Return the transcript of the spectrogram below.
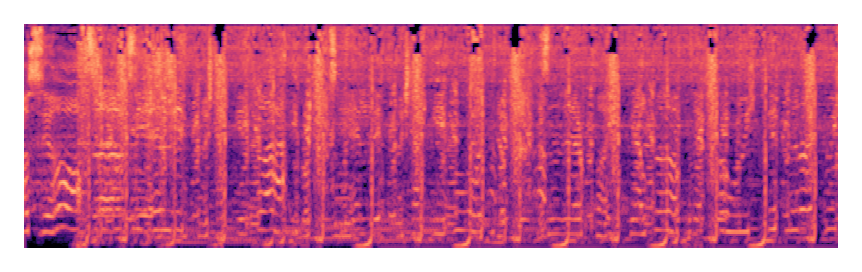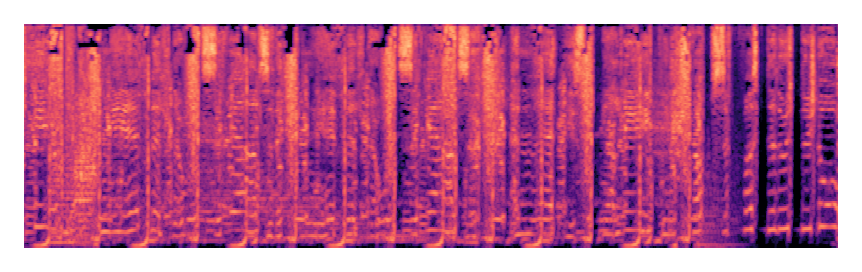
Isn't not and that is the first to the door.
